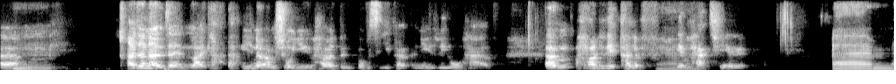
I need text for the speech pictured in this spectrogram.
Um, Hmm. I don't know, Den, like, you know, I'm sure you heard, the, obviously, you've heard the news, we all have. Um, how did it kind of Yeah. impact you? Um,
